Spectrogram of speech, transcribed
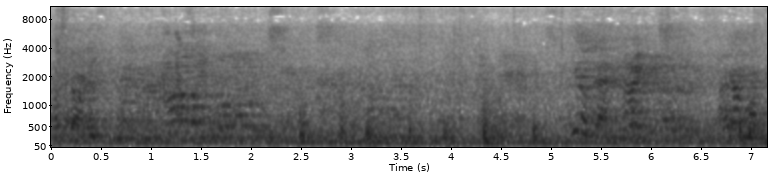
we'll get started. Heal that. I got more.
